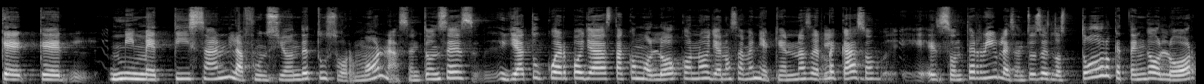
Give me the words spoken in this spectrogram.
que, que mimetizan la función de tus hormonas. Entonces, ya tu cuerpo ya está como loco, ¿no? Ya no sabe ni a quién hacerle caso. Eh, son terribles. Entonces, los, todo lo que tenga olor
